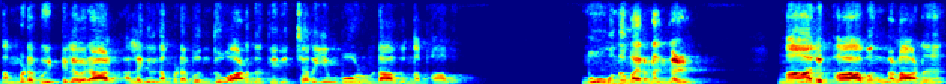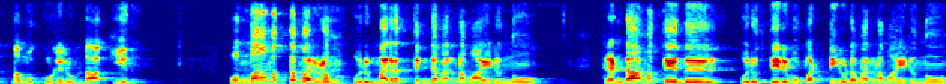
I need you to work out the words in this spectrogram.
നമ്മുടെ വീട്ടിലെ ഒരാൾ അല്ലെങ്കിൽ നമ്മുടെ ബന്ധുവാണെന്ന് തിരിച്ചറിയുമ്പോൾ ഉണ്ടാകുന്ന ഭാവം. മൂന്ന് മരണങ്ങൾ നാല് ഭാവങ്ങളാണ് നമുക്കുള്ളിൽ ഉണ്ടാക്കിയത്. ഒന്നാമത്തെ മരണം ഒരു മരത്തിന്റെ മരണമായിരുന്നു. രണ്ടാമത്തേത് ഒരു തെരുവ് പട്ടിയുടെ മരണമായിരുന്നു.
